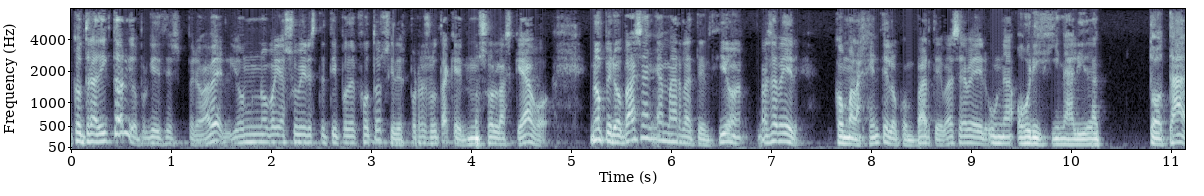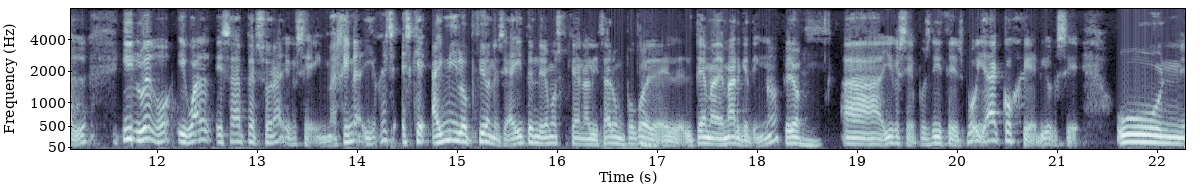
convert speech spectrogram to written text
contradictorio, porque dices, pero a ver, yo no voy a subir este tipo de fotos si después resulta que no son las que hago. No, pero vas a llamar la atención, vas a ver cómo la gente lo comparte, vas a ver una originalidad total. Y luego, igual esa persona, yo qué sé, imagina, yo qué sé, es que hay mil opciones y ahí tendremos que analizar un poco el, tema de marketing, ¿no? Pero, ah, yo qué sé, pues dices, voy a coger, yo qué sé, un,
